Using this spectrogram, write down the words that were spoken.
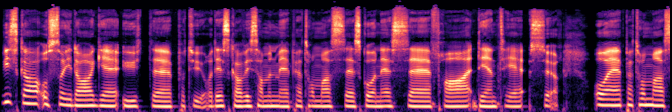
Vi skal også i dag eh, ut eh, på tur, og det skal vi sammen med Per Thomas eh, Skånes fra DNT Sør. Og Per Thomas,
